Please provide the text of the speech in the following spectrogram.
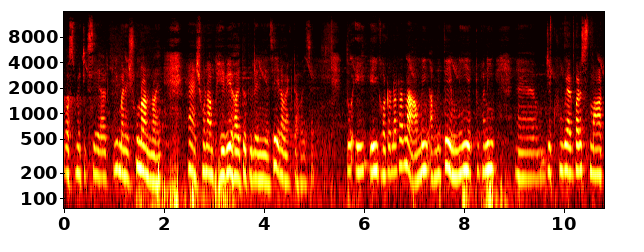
কসমেটিক্সে আর কি মানে সোনার নয় হ্যাঁ সোনা ভেবে হয়তো তুলে নিয়েছে এরকম একটা হয়েছে। তো এই এই ঘটনাটা না আমি আমি তো এমনি একটুখানি যে খুব একবার স্মার্ট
